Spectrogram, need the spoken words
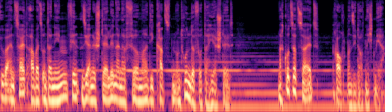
Über ein Zeitarbeitsunternehmen finden sie eine Stelle in einer Firma, die Katzen- und Hundefutter herstellt. Nach kurzer Zeit braucht man sie dort nicht mehr.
